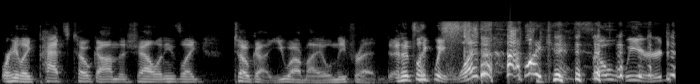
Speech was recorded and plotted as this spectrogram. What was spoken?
where he like pats Tokka on the shell and he's like, Tokka, you are my only friend. And it's like, wait, what? like it's so weird.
